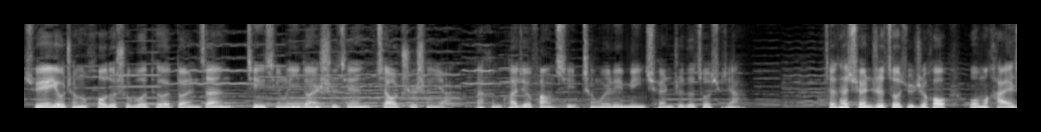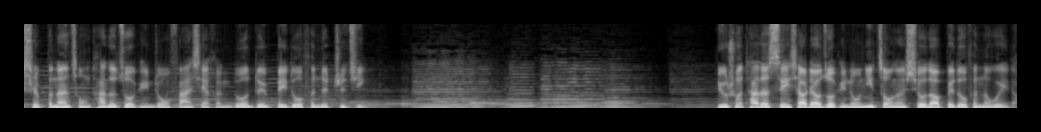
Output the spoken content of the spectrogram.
学业有成后的舒伯特短暂进行了一段时间教职生涯，但很快就放弃，成为了一名全职的作曲家。在他全职作曲之后，我们还是不难从他的作品中发现很多对贝多芬的致敬。比如说，他的 C 小调作品中，你总能嗅到贝多芬的味道；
